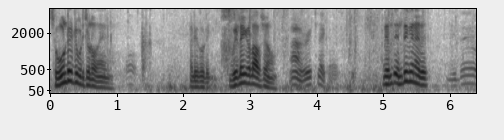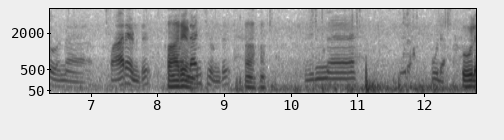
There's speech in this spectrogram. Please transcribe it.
ചൂണ്ടിട്ട് പിടിച്ചോണ്ടോ ഞാൻ? അടിപൊളി. വിളയുള്ള ആവശ്യമാണോ? ആ വീട്ടിലേക്ക്. ഇത് എന്ത് എന്ത് മീനാ ഇത്? ഇത് പിന്നെ പാരയുണ്ട്. പാരയാണ് ലഞ്ചുണ്ട് ആ ആ. പിന്നെ പൂല. പൂല.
